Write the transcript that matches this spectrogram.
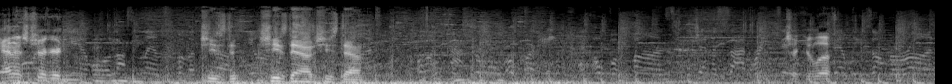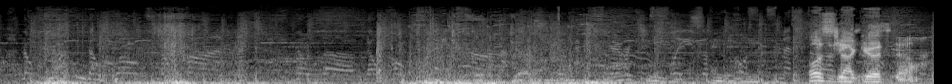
Ana's triggered. She's d- she's down. She's down. Check your left. Well, this is not good. No.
